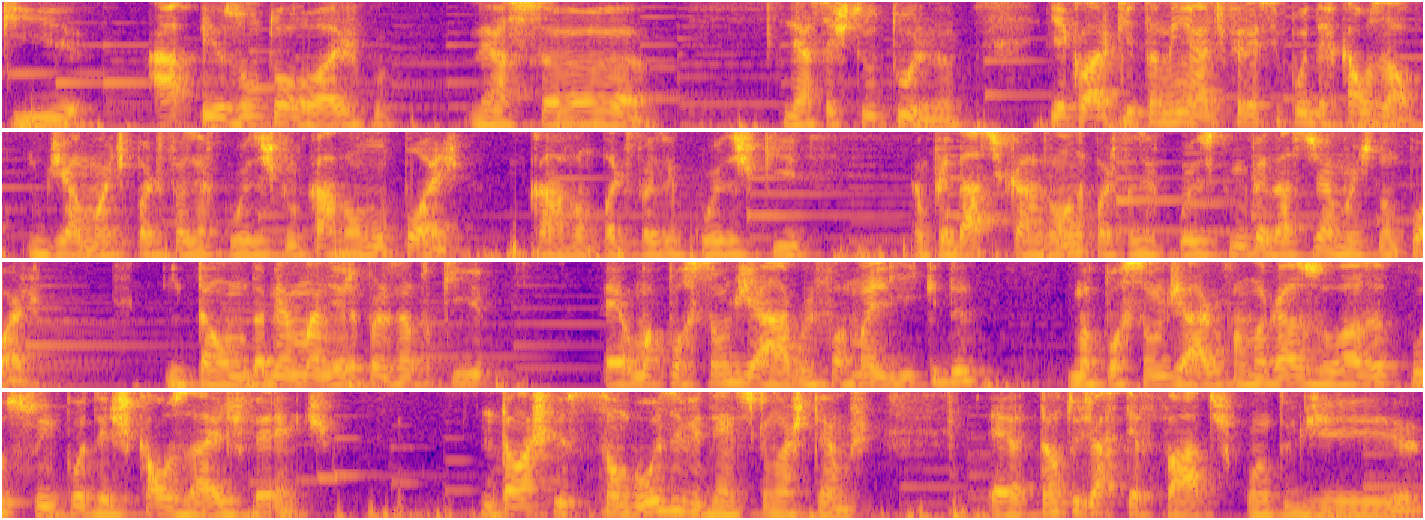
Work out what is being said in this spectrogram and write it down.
que há peso ontológico nessa, nessa estrutura. Né? E é claro que também há diferença em poder causal. Um diamante pode fazer coisas que um carvão não pode. Um carvão pode fazer coisas que. É um pedaço de carvão, né, pode fazer coisas que um pedaço de diamante não pode. Então, da mesma maneira, por exemplo, que é uma porção de água em forma líquida e uma porção de água em forma gasosa possuem poderes causais diferentes. Então, acho que são boas evidências que nós temos, é, tanto de artefatos quanto de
